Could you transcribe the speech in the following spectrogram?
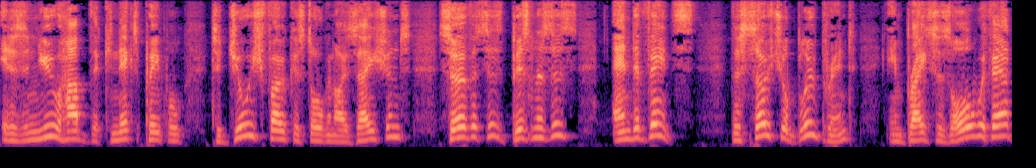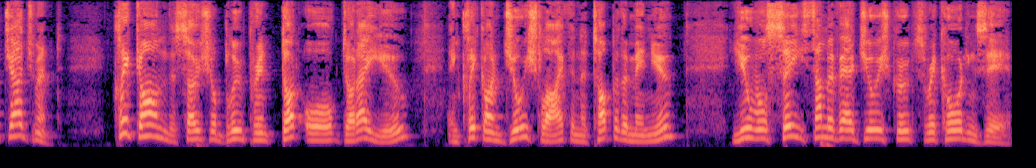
It is a new hub that connects people to Jewish focused organisations, services, businesses and events. The Social Blueprint embraces all without judgment. Click on the socialblueprint.org.au and click on Jewish Life in the top of the menu. You will see some of our Jewish groups recordings there.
